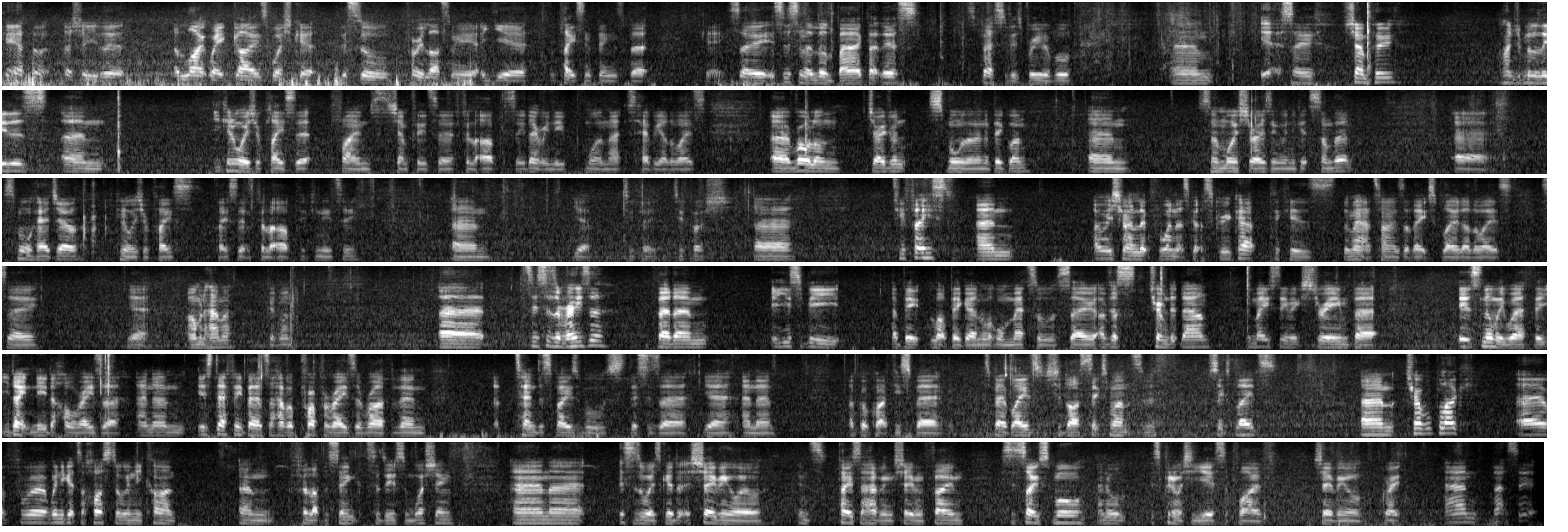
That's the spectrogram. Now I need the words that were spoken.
Okay, I thought I'd show you the a lightweight guy's wash kit. This will probably last me a year replacing things, but okay. So it's just in a little bag like this. It's best if it's breathable. Um, yeah, so shampoo, 100 milliliters. Um, you can always replace it. Find shampoo to fill it up, so you don't really need more than that. It's heavy otherwise. Uh, roll-on deodorant, smaller than a big one. Um, some moisturising when you get sunburnt. Uh, small hair gel, you can always replace, replace it and fill it up if you need to. Um, yeah, toothpaste, toothbrush. Uh, toothpaste, and I always try and look for one that's got a screw cap because the amount of times that they explode otherwise. So, yeah, Arm & Hammer, good one. Uh, so this is a razor, but um, it used to be a big, lot bigger and a lot more metal, so I've just trimmed it down. It may seem extreme, but it's normally worth it. You don't need a whole razor, and um, it's definitely better to have a proper razor rather than uh, 10 disposables. This is a, yeah, and um, I've got quite a few spare spare blades. Should last six months with six blades. Um, travel plug, uh, for when you get to hostel and you can't um, fill up the sink to do some washing. And uh, this is always good, a shaving oil. In opposed to having shaving foam, this is so small and it's pretty much a year's supply of shaving oil. Great. And that's it.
